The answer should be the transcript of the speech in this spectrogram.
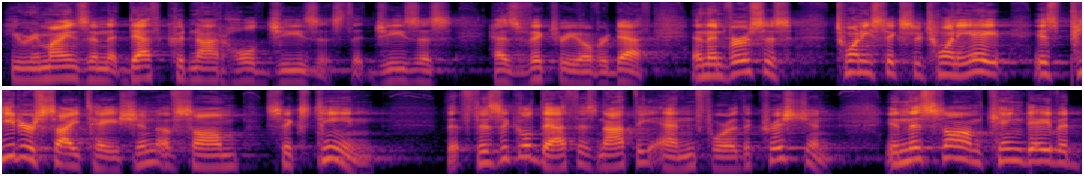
he reminds them that death could not hold Jesus, that Jesus has victory over death. And then verses 26 through 28 is Peter's citation of Psalm 16 that physical death is not the end for the Christian. In this psalm, King David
